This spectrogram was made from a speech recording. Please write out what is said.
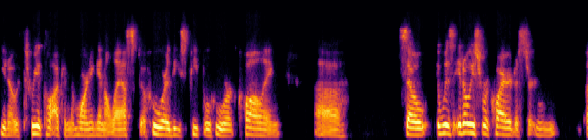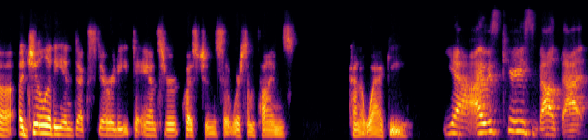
you know, three o'clock in the morning in Alaska. Who are these people who are calling? Uh, so it was. It always required a certain uh, agility and dexterity to answer questions that were sometimes kind of wacky. Yeah, I was curious about that.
